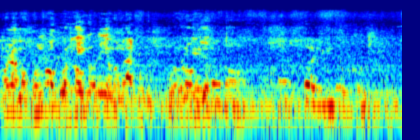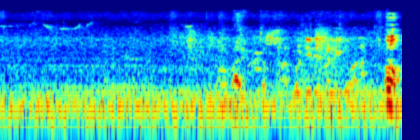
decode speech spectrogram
Muna, mabunog. Bunog. Pagtigo ninyo, manglago. Bunog yun, no. Oh, balik ito. Pwede din maligo na. Oh,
